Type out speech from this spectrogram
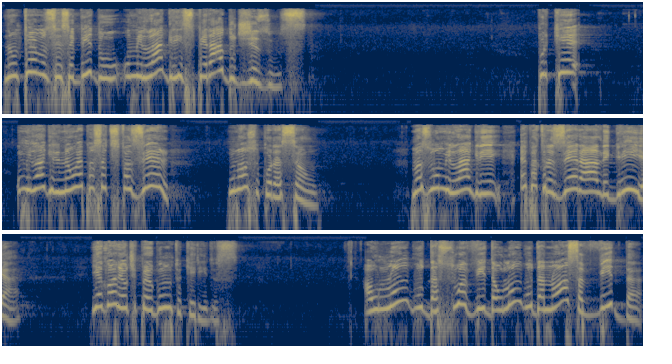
não termos recebido o milagre esperado de Jesus. Porque o milagre não é para satisfazer o nosso coração. Mas o milagre é para trazer a alegria. E agora eu te pergunto, queridos, ao longo da sua vida, ao longo da nossa vida,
